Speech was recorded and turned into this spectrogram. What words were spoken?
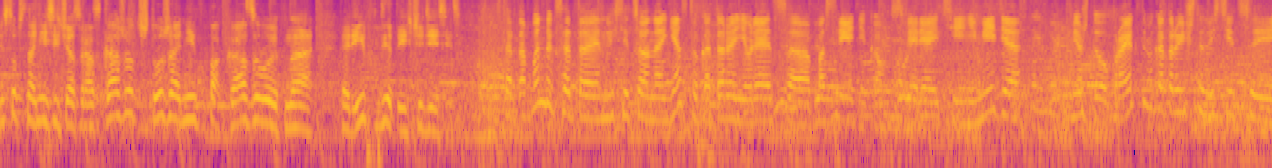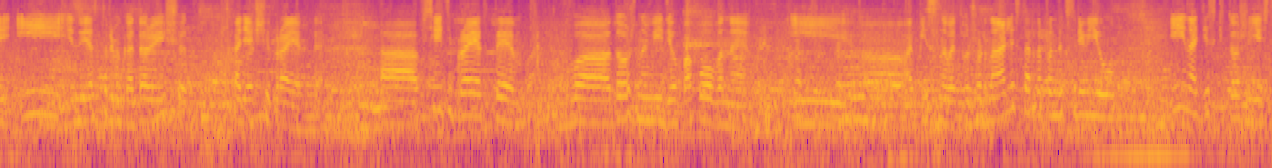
и, собственно, они сейчас расскажут, что же они показывают на RIF 2010. Стартап Индекс – это инвестиционное агентство, которое является посредником в сфере IT и не медиа между проектами, которые ищут инвестиции, и инвесторами, которые ищут подходящие проекты. А, Все эти проекты в должном виде упакованы и э, описаны в этом журнале Startup Index Review. И на диске тоже есть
